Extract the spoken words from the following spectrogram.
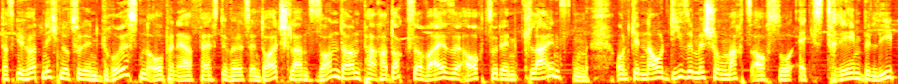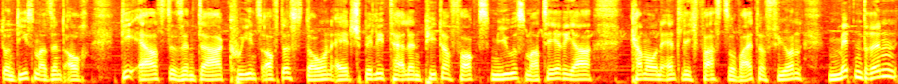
Das gehört nicht nur zu den größten Open-Air-Festivals in Deutschland, sondern paradoxerweise auch zu den kleinsten. Und genau diese Mischung macht's auch so extrem beliebt. Und diesmal sind auch die Ärzte sind da, Queens of the Stone Age, Billy Talent, Peter Fox, Muse, Materia, kann man unendlich fast so weiterführen. Mittendrin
